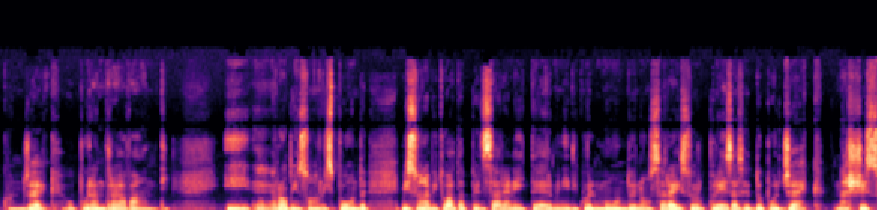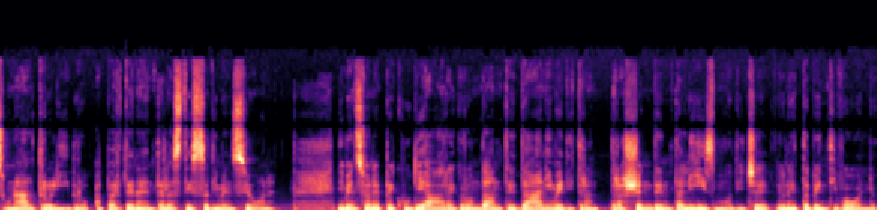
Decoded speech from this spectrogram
con Jack oppure andrà avanti? E eh, Robinson risponde: Mi sono abituata a pensare nei termini di quel mondo e non sarei sorpresa se dopo Jack nascesse un altro libro appartenente alla stessa dimensione. Dimensione peculiare, grondante d'anime e di tra- trascendentalismo, dice Leonetta Bentivoglio.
